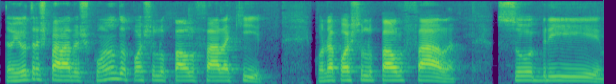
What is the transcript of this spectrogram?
Então, em outras palavras, quando o apóstolo Paulo fala aqui, quando o apóstolo Paulo fala sobre,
